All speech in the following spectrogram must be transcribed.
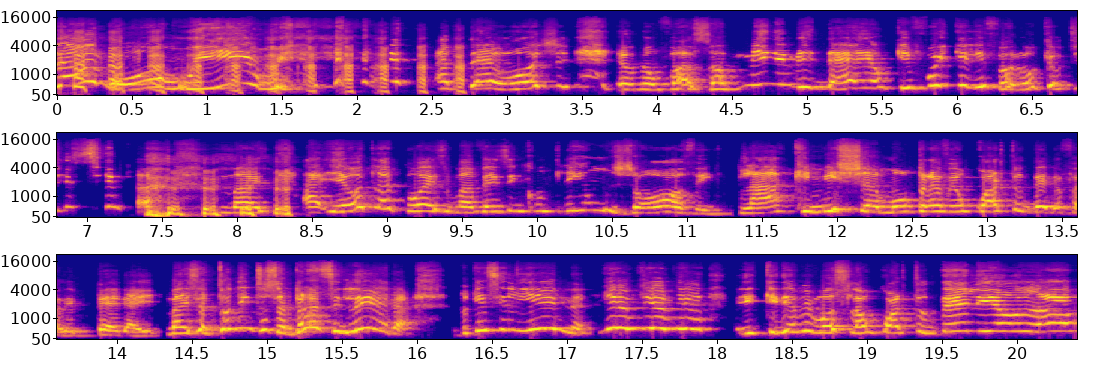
Não, não, ui, ui. Até hoje eu não faço a mínima ideia o que foi que ele falou que eu disse não. Mas, ah, e outra coisa, uma vez encontrei um jovem lá que me chamou para ver o quarto dele. Eu falei, peraí, mas é toda indústria brasileira, porque se Liena, via, via, via, e queria me mostrar o quarto dele e eu lá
